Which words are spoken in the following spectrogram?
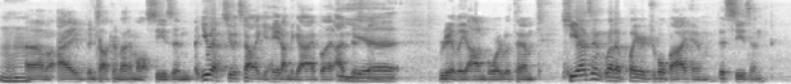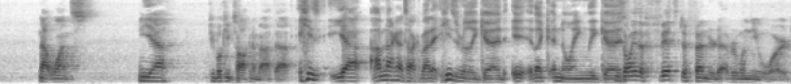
Mm-hmm. Um, I've been talking about him all season. You have too. It's not like you hate on the guy, but I've just Yeah. been really on board with him. He hasn't let a player dribble by him this season. Not once. Yeah, People keep talking about that. he's yeah. I'm not gonna talk about it. He's really good. It, like annoyingly good. He's only the fifth defender to ever win the award.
